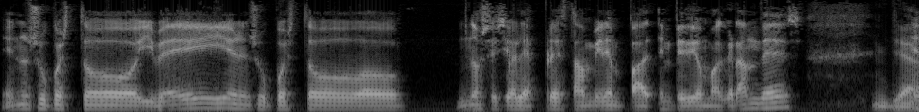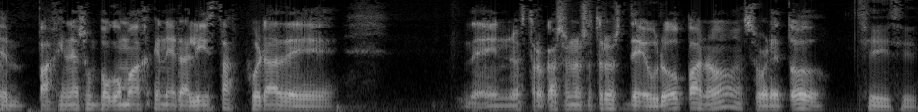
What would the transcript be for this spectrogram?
en un supuesto eBay, en un supuesto, no sé si AliExpress también en, en pedidos más grandes, en páginas un poco más generalistas fuera de, en nuestro caso nosotros, de Europa, ¿no? Sobre todo. Sí, sí.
